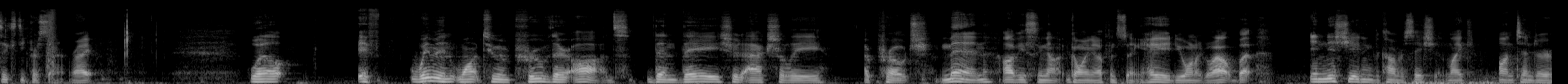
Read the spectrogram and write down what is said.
sixty percent right well if women want you approve there is then they شُ actually approach men owing up ہے done but initiating the conversation like on Tinder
